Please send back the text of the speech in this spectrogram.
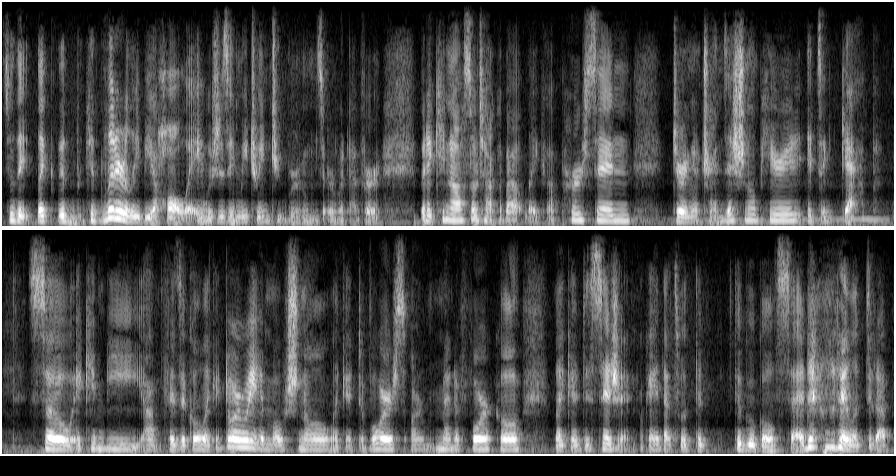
So they like it could literally be a hallway, which is in between two rooms or whatever. But it can also talk about like a person during a transitional period. It's a gap. So it can be um, physical, like a doorway, emotional, like a divorce, or metaphorical, like a decision. Okay, that's what the the Google said when I looked it up.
